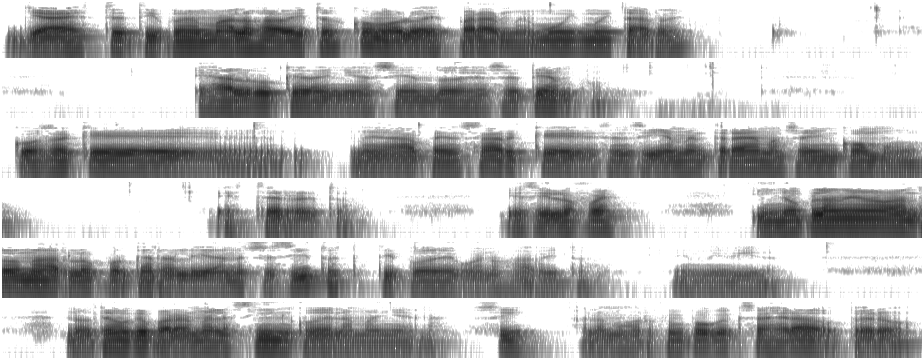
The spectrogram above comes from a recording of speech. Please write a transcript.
ya este tipo de malos hábitos, como lo es pararme muy muy tarde, es algo que venía haciendo desde hace tiempo. Cosa que me da a pensar que sencillamente era demasiado incómodo este reto. Y así lo fue. Y no planeo abandonarlo porque en realidad necesito este tipo de buenos hábitos en mi vida. No tengo que pararme a las 5 de la mañana. Sí, a lo mejor fue un poco exagerado, pero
